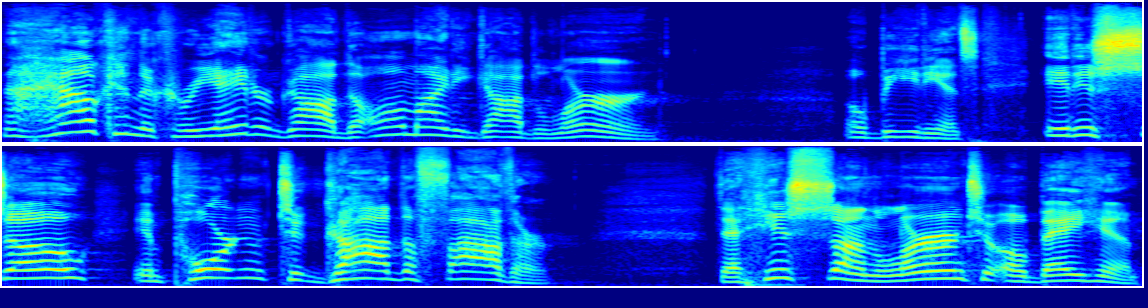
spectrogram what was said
Now, how can the Creator God, the Almighty God, learn obedience? It is so important to God the Father that His Son learned to obey Him.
